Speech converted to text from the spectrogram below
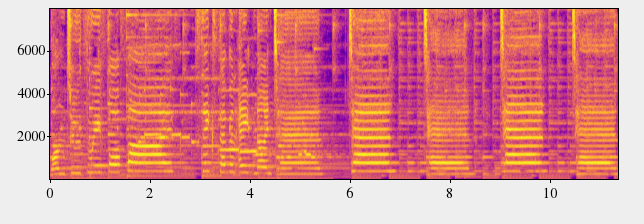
One, two, three, four, five, six, seven, eight, nine, ten. Ten, ten, ten, ten,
